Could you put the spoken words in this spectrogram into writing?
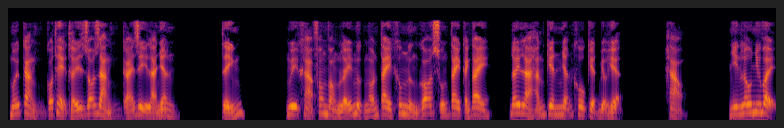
mới càng có thể thấy rõ ràng cái gì là nhân. Tính. Ngụy Khả Phong vòng lấy ngực ngón tay không ngừng gõ xuống tay cánh tay, đây là hắn kiên nhẫn khô kiệt biểu hiện. Hảo. Nhìn lâu như vậy,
